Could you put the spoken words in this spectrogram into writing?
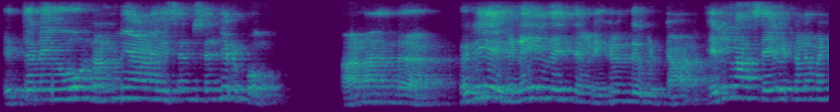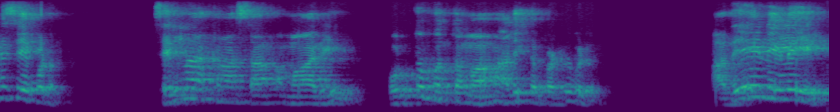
எத்தனையோ நன்மையான விஷயம் செஞ்சிருப்போம். ஆனா இந்த பெரிய இணை வைத்தல் நிகழ்ந்து விட்டால் எல்லா செயல்களும் என்ன செய்யப்படும்? செல்லா காசாக மாறி ஒட்டுமொத்தமாக அழிக்கப்பட்டு விடும். அதே நிலையில்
